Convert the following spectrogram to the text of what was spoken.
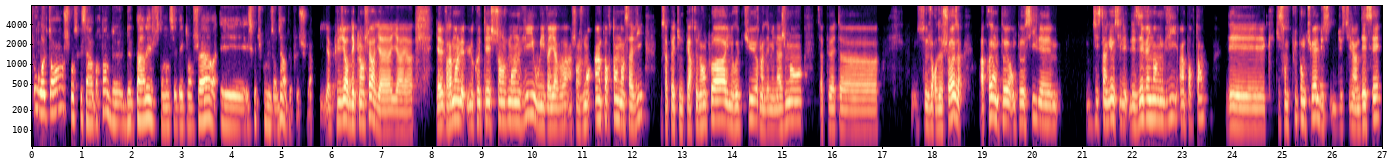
pour autant, je pense que c'est important de, parler justement de ces déclencheurs. Et est-ce que tu peux nous en dire un peu plus Il y a plusieurs déclencheurs. Il y a, vraiment le, côté changement de vie où il va y avoir un changement important dans sa vie. Ça peut être une perte d'emploi, une rupture, un déménagement. Ça peut être euh, ce genre de choses. Après, on peut, on peut aussi les, distinguer aussi les, événements de vie importants qui sont plus ponctuels, du style un décès,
